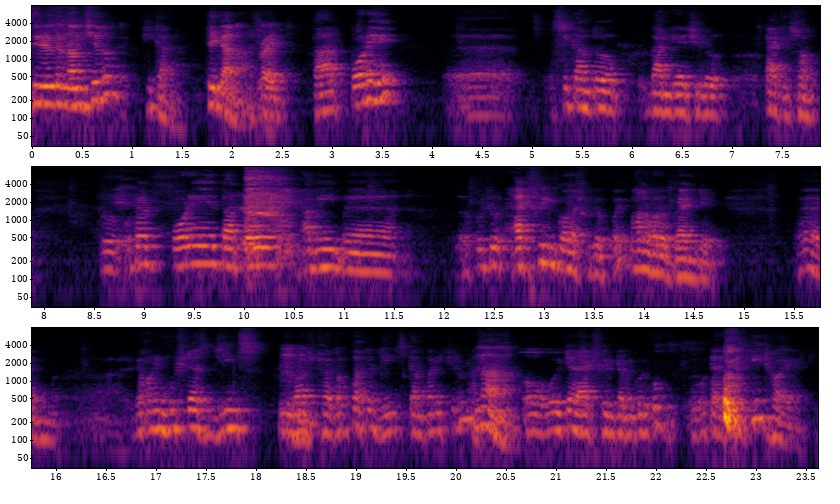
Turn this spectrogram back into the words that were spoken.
সিরিয়ালটার নাম ছিল? ঠিকানা। ঠিকানা রাইট তারপরে শ্রীকান্ত গান গেয়েছিল টাইটেল সং তো ওটার পরে তারপরে আমি প্রচুর অ্যাড ফিল্ম করার সুযোগ পাই ভালো ভালো ব্র্যান্ডের হ্যাঁ যখন এই মুস্টাস জিন্স। লঞ্চ হয় তখন তো একটা জিন্স কোম্পানি ছিল না? না ও ওইটার অ্যাড ফিল্মটা আমি করি খুব ওটা হিট হয় আর কি।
